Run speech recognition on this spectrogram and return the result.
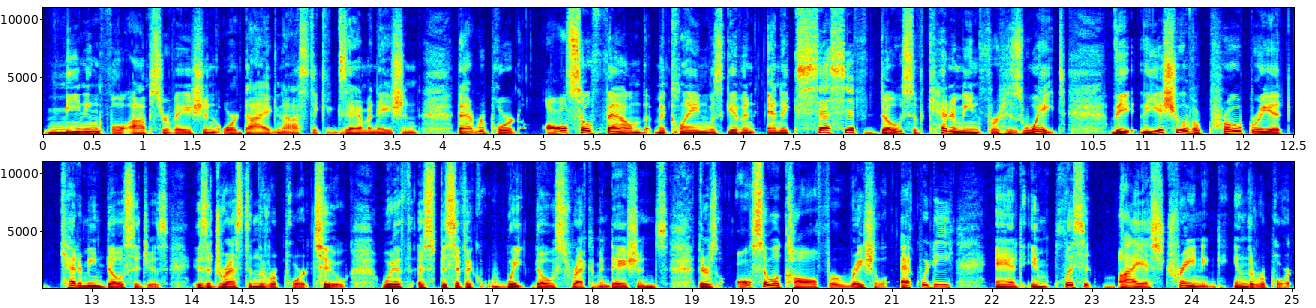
meaningful observation or diagnostic examination. That report also found that McClain was given an excessive dose of ketamine for his weight. The, the issue of appropriate ketamine dosages is addressed in the report too, with a specific weight dose recommendations. There's also a call for racial equity and implicit bias training in the report.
